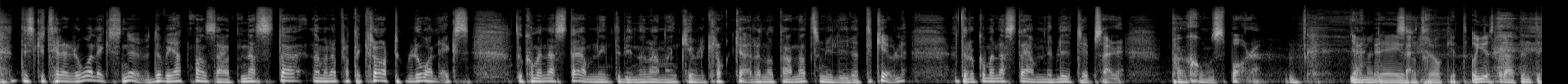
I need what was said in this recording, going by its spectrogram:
Diskutera Rolex nu, då vet man så här att nästa... När man har pratat klart om Rolex, då kommer nästa ämne inte bli någon annan kul klocka eller något annat som gör livet kul. Utan då kommer nästa ämne bli typ så här pensionsspar. Ja men det är ju så tråkigt. Och just det där att det inte...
